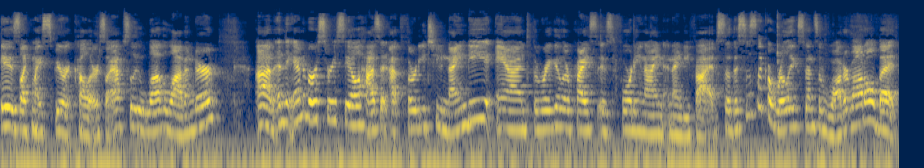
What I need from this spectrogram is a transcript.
is like my spirit color, so I absolutely love lavender. Um, and the anniversary sale has it at $32.90 and the regular price is $49.95. So this is like a really expensive water bottle, but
